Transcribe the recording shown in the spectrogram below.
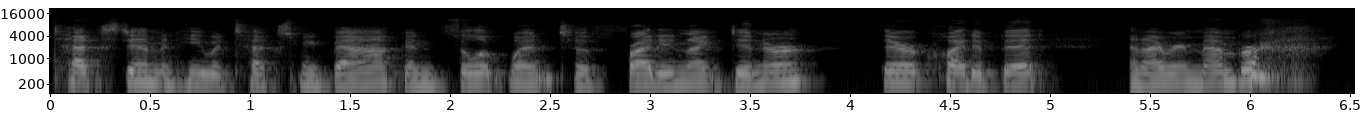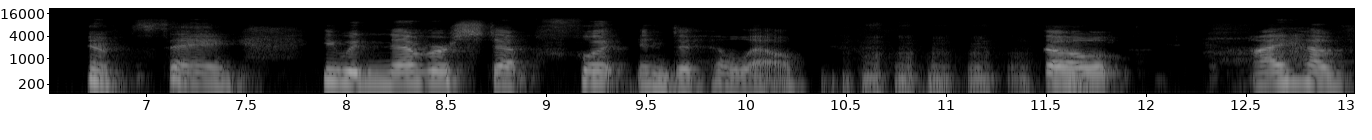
text him and he would text me back. And Philip went to Friday night dinner there quite a bit. And I remember him saying he would never step foot into Hillel. So I have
